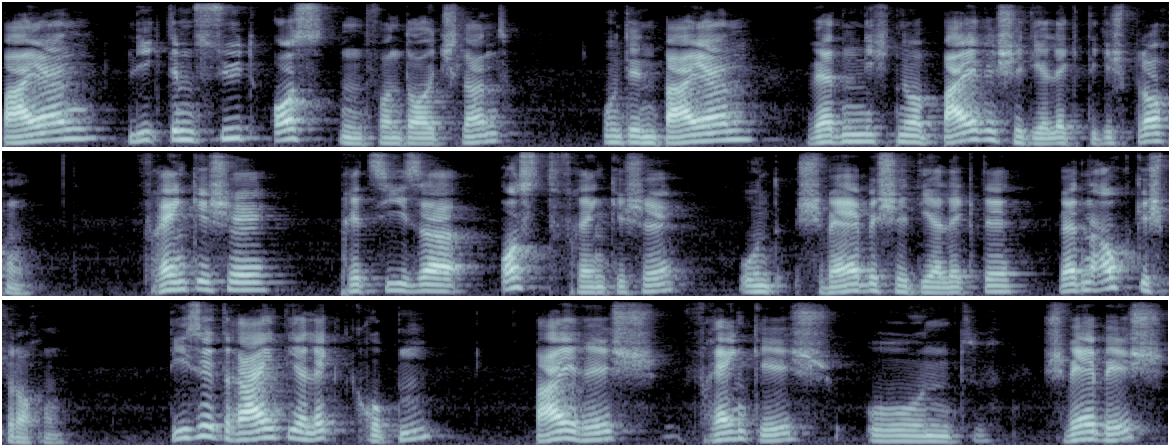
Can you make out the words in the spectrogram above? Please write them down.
Bayern liegt im Südosten von Deutschland und in Bayern werden nicht nur bayerische Dialekte gesprochen, fränkische, präziser ostfränkische und schwäbische Dialekte werden auch gesprochen. Diese drei Dialektgruppen, bayerisch, fränkisch und schwäbisch,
